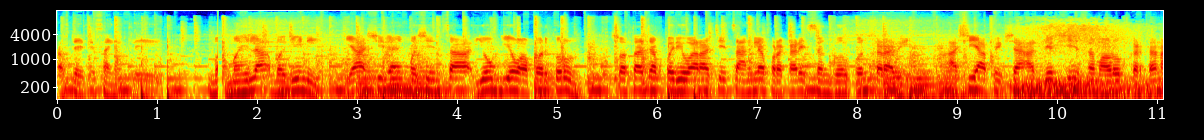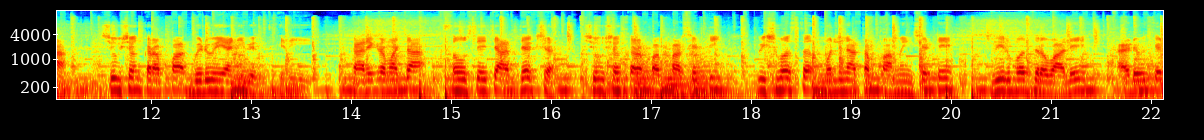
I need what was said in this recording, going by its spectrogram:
असल्याचे सांगितले. महिला भगिनी या शिलाई मशीनचा योग्य वापर करून स्वतःच्या परिवाराचे चांगल्या प्रकारे संगोपन करावे अशी अपेक्षा अध्यक्षीय समारोप करताना शिवशंकरप्पा बिडवे यांनी व्यक्त केली. कार्यक्रमाच्या संस्थेचे अध्यक्ष शिवशंकरप्पा पारशेट्टी विश्वस्त मल्लिनाथप्पा मेंगशेट्टे वीरभद्र वाले ॲडव्होकेट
